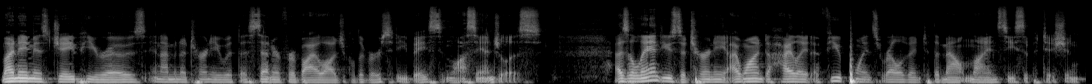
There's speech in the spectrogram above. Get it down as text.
My name is J.P. Rose, and I'm an attorney with the Center for Biological Diversity based in Los Angeles. As a land use attorney, I wanted to highlight a few points relevant to the Mountain Lion CESA petition.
